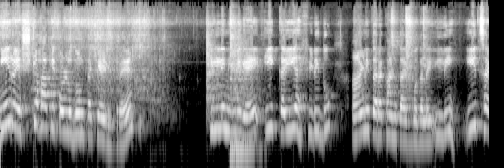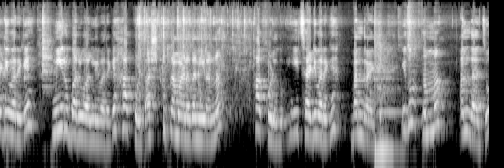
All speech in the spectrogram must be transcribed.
ನೀರು ಎಷ್ಟು ಹಾಕಿಕೊಳ್ಳೋದು ಅಂತ ಕೇಳಿದರೆ, ಇಲ್ಲಿ ನಿಮಗೆ ಈ ಕೈಯ ಹಿಡಿದು ಆಣಿ ಥರ ಕಾಣ್ತಾ ಇರ್ಬೋದಲ್ಲ, ಇಲ್ಲಿ ಈ ಸೈಡಿವರೆಗೆ ನೀರು ಬರುವ ಅಲ್ಲಿವರೆಗೆ ಹಾಕ್ಕೊಳ್ಳೋದು ಅಷ್ಟು ಪ್ರಮಾಣದ ನೀರನ್ನು ಹಾಕ್ಕೊಳ್ಳೋದು. ಈ ಸೈಡಿವರೆಗೆ ಬಂದ್ರಾಯ್ತು. ಇದು ನಮ್ಮ ಅಂದಾಜು.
